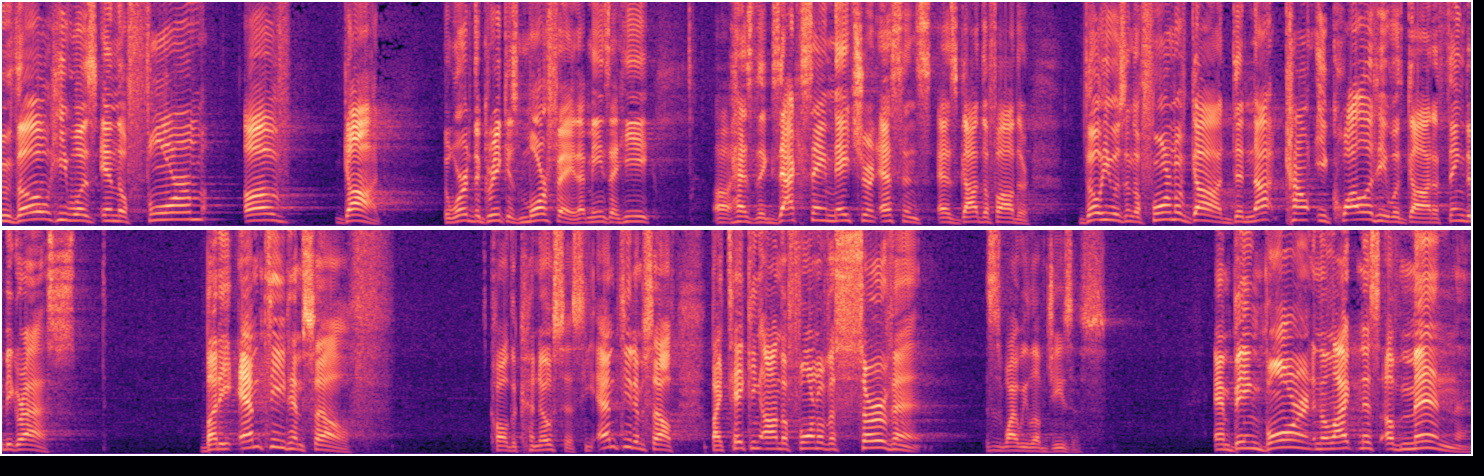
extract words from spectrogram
who though he was in the form of God, the word in the Greek is morphe, that means that he uh, has the exact same nature and essence as God the Father. Though he was in the form of God, did not count equality with God a thing to be grasped, but he emptied himself. It's called the kenosis. He emptied himself by taking on the form of a servant. This is why we love Jesus. And being born in the likeness of men,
